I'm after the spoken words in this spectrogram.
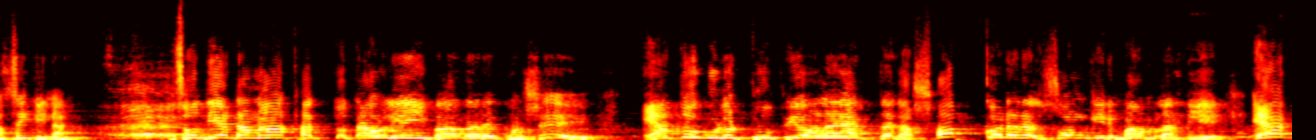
আছে কিনা যদি এটা না থাকতো তাহলে এই বাজারে বসে এতগুলো টুপিওয়ালা এক জায়গা সব কটারে জঙ্গির মামলা দিয়ে এক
